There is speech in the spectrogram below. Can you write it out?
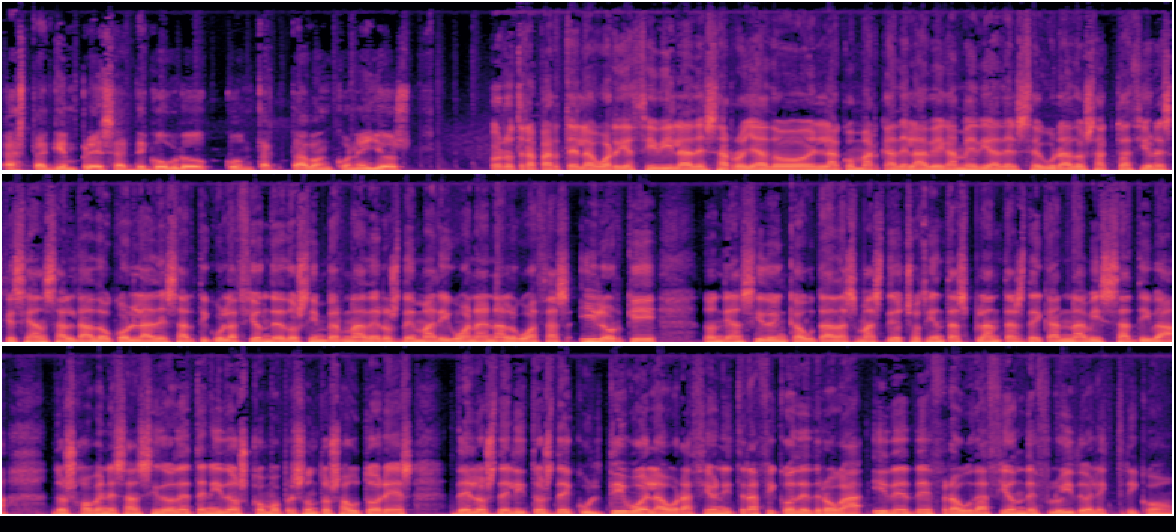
hasta que empresas de cobro contactaban con ellos por otra parte, la Guardia Civil ha desarrollado en la comarca de la Vega Media del Segura dos actuaciones que se han saldado con la desarticulación de dos invernaderos de marihuana en Alguazas y Lorquí, donde han sido incautadas más de 800 plantas de cannabis sativa. Dos jóvenes han sido detenidos como presuntos autores de los delitos de cultivo, elaboración y tráfico de droga y de defraudación de fluido eléctrico.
